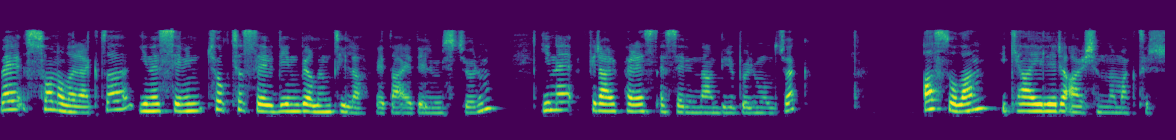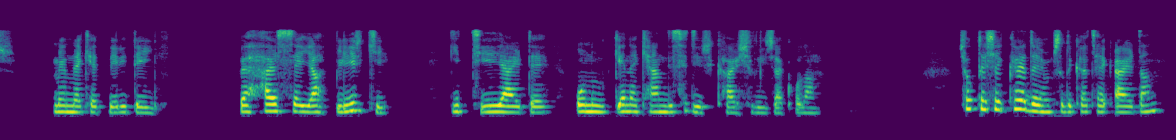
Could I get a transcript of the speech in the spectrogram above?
Ve son olarak da yine senin çokça sevdiğin bir alıntıyla veda edelim istiyorum. Yine Firar Perest eserinden bir bölüm olacak. Asıl olan hikayeleri arşınlamaktır. Memleketleri değil. Ve her seyyah bilir ki gittiği yerde onu gene kendisidir karşılayacak olan. Çok teşekkür ederim Sıdıka tekrardan.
